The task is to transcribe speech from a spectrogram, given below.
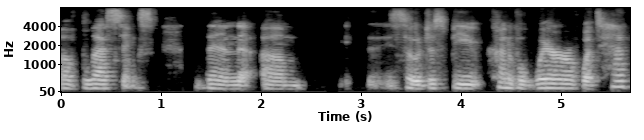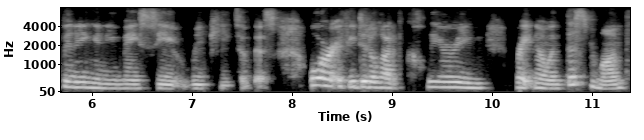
of blessings, then um, so just be kind of aware of what's happening and you may see repeats of this. Or if you did a lot of clearing right now in this month,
